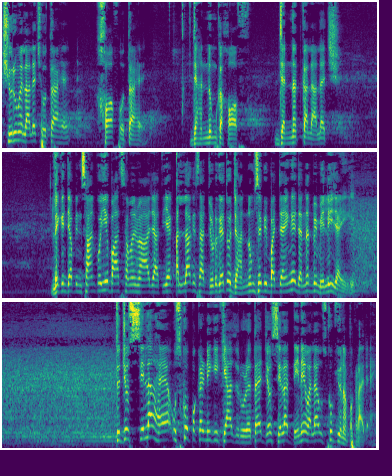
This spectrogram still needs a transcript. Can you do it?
شروع میں لالچ ہوتا ہے، خوف ہوتا ہے۔ جہنم کا خوف، جنت کا لالچ۔ لیکن جب انسان کو یہ بات سمجھ میں آ جاتی ہے اللہ کے ساتھ جڑ گئے تو جہنم سے بھی بچ جائیں گے، جنت بھی مل ہی جائے گی۔ تو جو سلا ہے اس کو پکڑنے کی کیا ضرورت ہے؟ جو سلا دینے والا اس کو کیوں نہ پکڑا جائے؟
